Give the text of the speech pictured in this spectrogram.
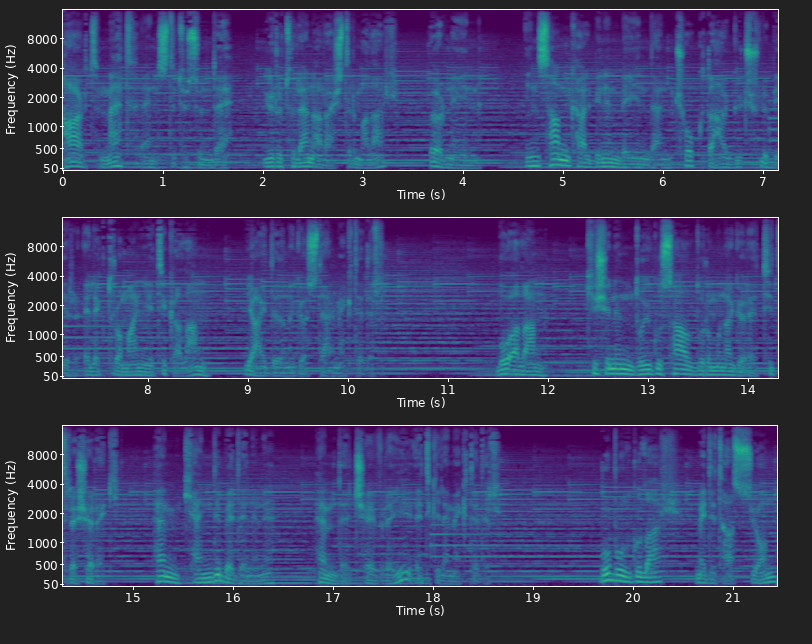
Heart Math Enstitüsü'nde yürütülen araştırmalar, örneğin insan kalbinin beyinden çok daha güçlü bir elektromanyetik alan yaydığını göstermektedir. Bu alan, kişinin duygusal durumuna göre titreşerek hem kendi bedenini hem de çevreyi etkilemektedir. Bu bulgular meditasyon,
